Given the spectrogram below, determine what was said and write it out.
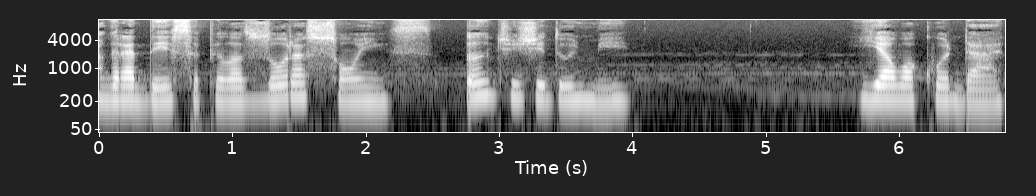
Agradeça pelas orações antes de dormir e ao acordar.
